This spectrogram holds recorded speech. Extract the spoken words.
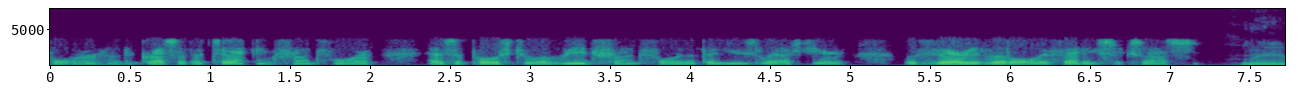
four, an aggressive attacking front four, as opposed to a read front four that they used last year with very little, if any, success. Yeah.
